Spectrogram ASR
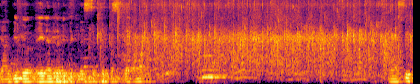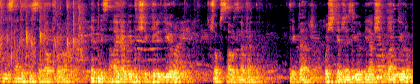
yani bilmiyorum eğlendirebildik mi, sıktık mı sizler ama yani sürçülisan ettiysek affola. Hepinize ayrı ayrı teşekkür ediyorum. Çok sağ olun efendim. Tekrar hoş geldiniz diyorum, iyi akşamlar diyorum.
